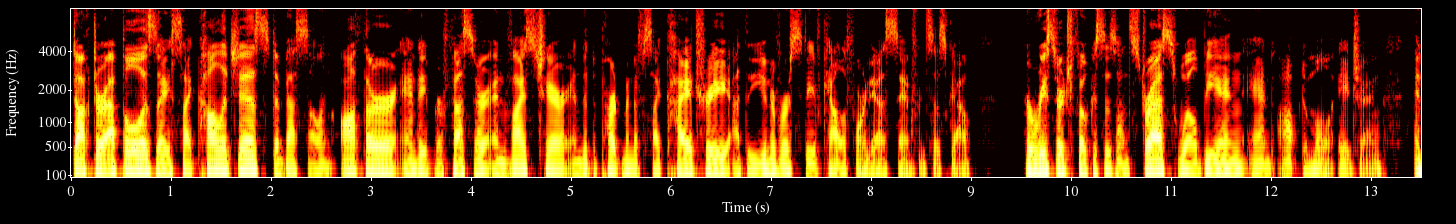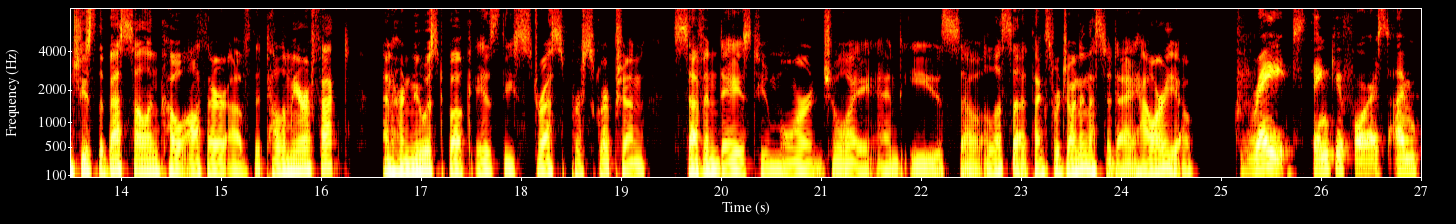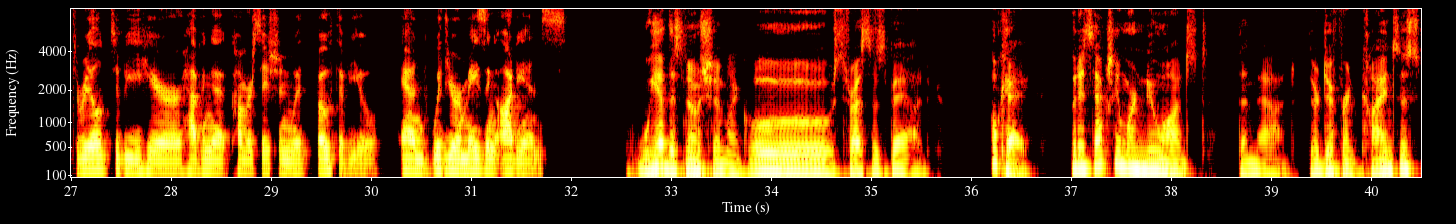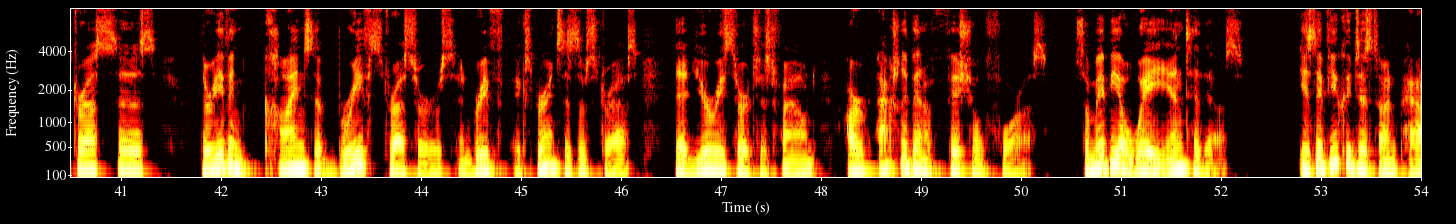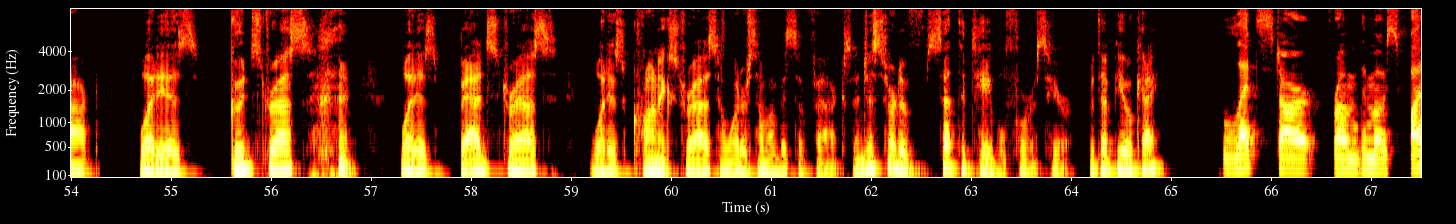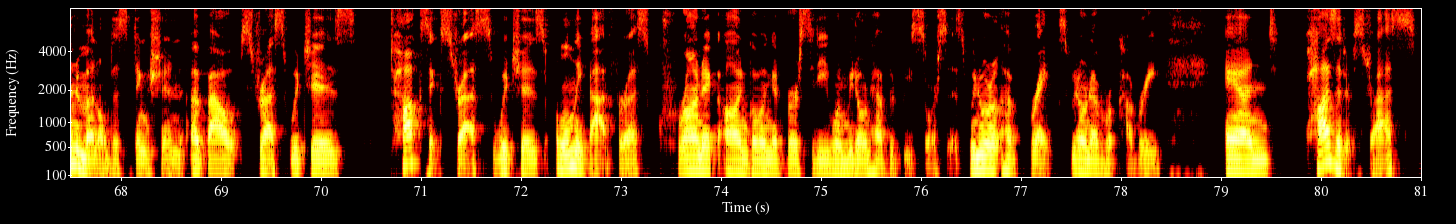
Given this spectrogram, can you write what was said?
Dr. Epel is a psychologist, a best selling author, and a professor and vice chair in the Department of Psychiatry at the University of California, San Francisco. Her research focuses on stress, well being, and optimal aging. And she's the best selling co author of The Telomere Effect. And her newest book is The Stress Prescription Seven Days to More Joy and Ease. So, Alyssa, thanks for joining us today. How are you? Great. Thank you, Forrest. I'm thrilled to be here having a conversation with both of you and with your amazing audience. We have this notion like, oh, stress is bad. Okay, but it's actually more nuanced than that. There are different kinds of stresses. There are even kinds of brief stressors and brief experiences of stress that your research has found are actually beneficial for us. So maybe a way into this is if you could just unpack what is good stress, what is bad stress, what is chronic stress, and what are some of its effects, and just sort of set the table for us here. Would that be okay? Let's start from the most fundamental distinction about stress, which is toxic stress, which is only bad for us, chronic ongoing adversity when we don't have the resources, we don't have breaks, we don't have recovery, and positive stress,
